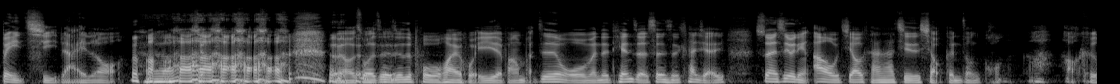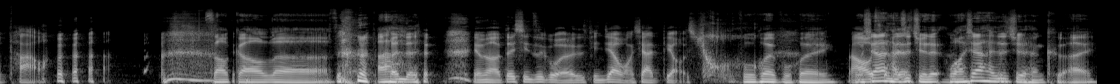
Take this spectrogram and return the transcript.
背起来了。没有错，这个就是破坏回忆的方法。这是我们的天泽圣司看起来虽然是有点傲娇，看他其实小跟踪狂啊，好可怕哦。糟糕了，真的有没有对新之谷的评价往下掉？不 会不会，我现在还是觉得，我现在还是觉得很可爱。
